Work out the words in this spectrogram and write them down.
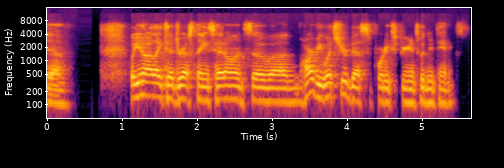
Yeah. Well, you know, I like to address things head on. So, um, Harvey, what's your best support experience with Nutanix?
